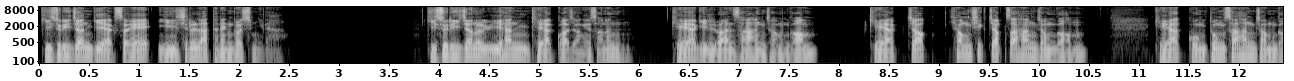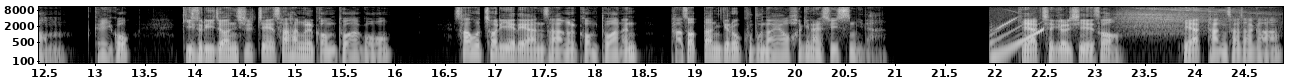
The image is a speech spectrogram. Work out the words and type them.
기술 이전 계약서의 이실을 나타낸 것입니다. 기술 이전을 위한 계약 과정에서는 계약 일반 사항 점검, 계약적, 형식적 사항 점검, 계약 공통 사항 점검, 그리고 기술 이전 실제 사항을 검토하고 사후 처리에 대한 사항을 검토하는 다섯 단계로 구분하여 확인할 수 있습니다. 계약 체결 시에서 계약 당사자가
